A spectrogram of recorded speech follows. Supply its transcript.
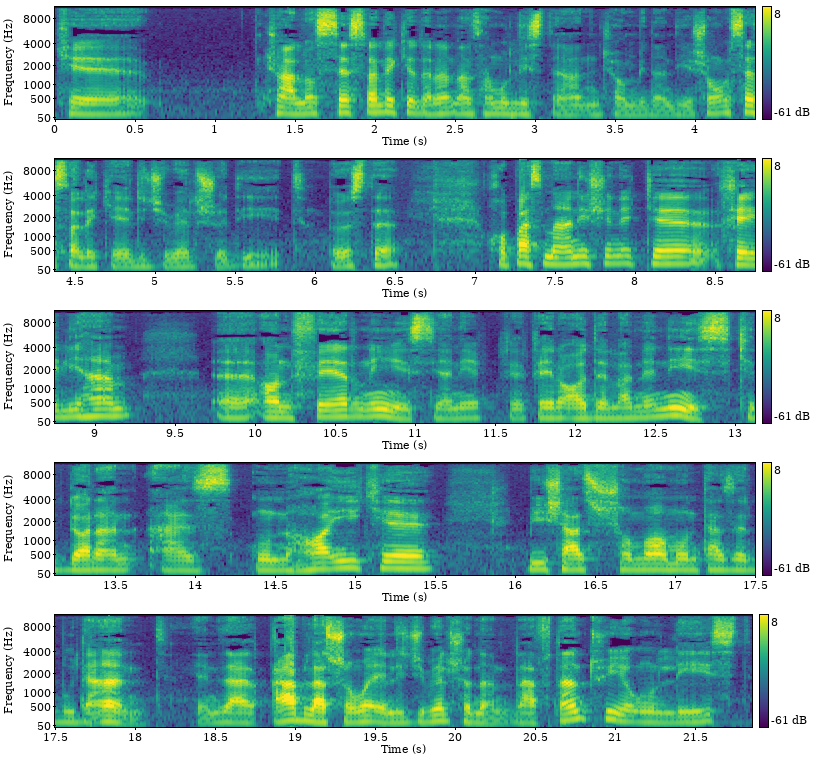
که چون الان سه ساله که دارن از همون لیست انجام میدن دیگه. شما سه ساله که الیجیبل شدید. درسته؟ خب پس معنیش اینه که خیلی هم آنفر نیست. یعنی غیر عادلانه نیست که دارن از اونهایی که بیش از شما منتظر بودند. یعنی در قبل از شما الیجیبل شدن رفتن توی اون لیست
